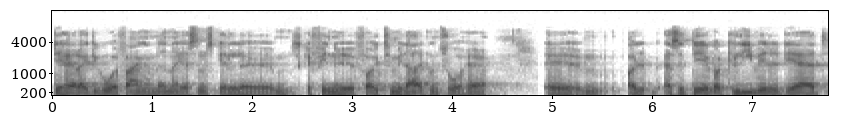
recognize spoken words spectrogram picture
det har jeg rigtig gode erfaringer med, når jeg sådan skal, øh, skal finde folk til mit eget kontor her. Øh, og altså det jeg godt kan lide ved det, det er, at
